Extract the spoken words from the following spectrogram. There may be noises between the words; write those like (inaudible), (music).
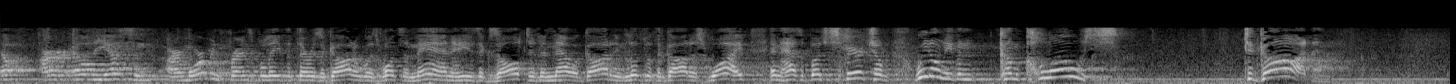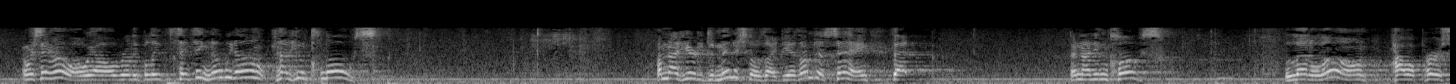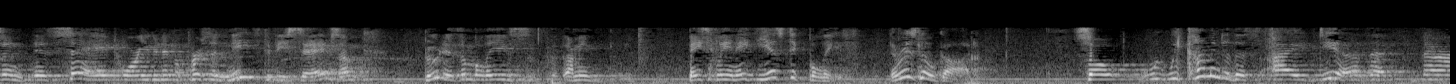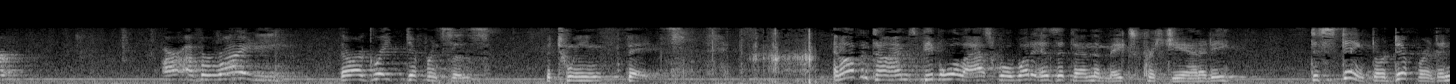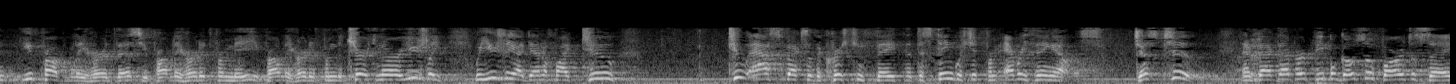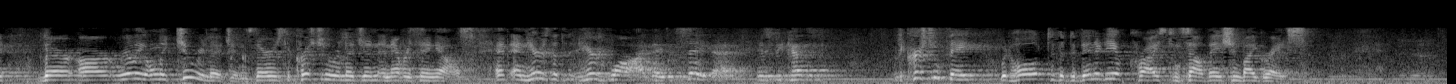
Our LDS and our Mormon friends believe that there is a God who was once a man and he's exalted and now a God and he lives with a goddess wife and has a bunch of spirit children. We don't even come close to God. And we're saying, oh, well, we all really believe the same thing. No, we don't. Not even close. I'm not here to diminish those ideas. I'm just saying that they're not even close let alone how a person is saved, or even if a person needs to be saved. Some Buddhism believes, I mean, basically an atheistic belief. There is no God. So we come into this idea that there are a variety, there are great differences between faiths. And oftentimes people will ask, well, what is it then that makes Christianity distinct or different. And you've probably heard this. You probably heard it from me. You probably heard it from the church. And there are usually we usually identify two two aspects of the Christian faith that distinguish it from everything else. Just two. In fact, I've heard people go so far as to say there are really only two religions. There's the Christian religion and everything else. And, and here's, the, here's why they would say that, is because the Christian faith would hold to the divinity of Christ and salvation by grace.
